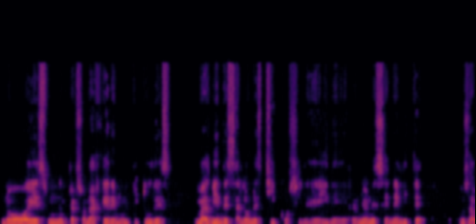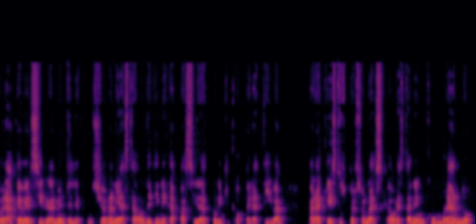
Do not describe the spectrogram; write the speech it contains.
no es un personaje de multitudes, más bien de salones chicos y de, reuniones en élite, pues habrá que ver si realmente le funcionan y hasta dónde tiene capacidad política operativa para que estos personajes que ahora están encumbrando,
